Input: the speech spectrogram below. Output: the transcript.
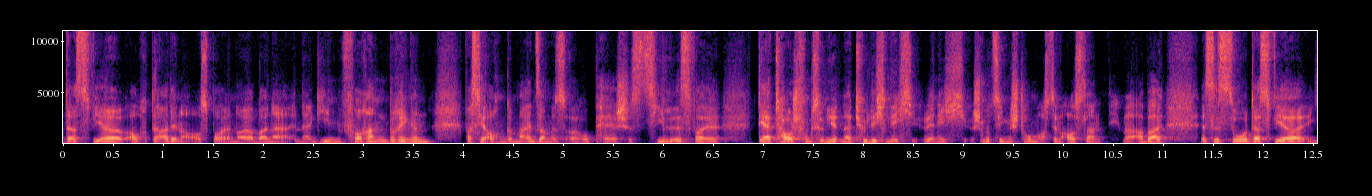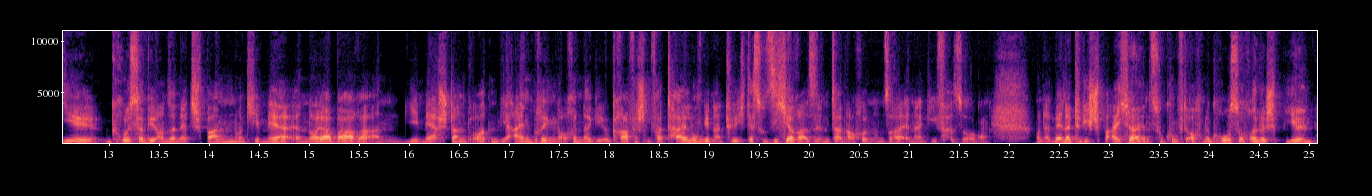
dass wir auch da den Ausbau erneuerbarer Energien voranbringen, was ja auch ein gemeinsames europäisches Ziel ist, weil der Tausch funktioniert natürlich nicht, wenn ich schmutzigen Strom aus dem Ausland nehme. Aber es ist so, dass wir, je größer wir unser Netz spannen und je mehr Erneuerbare an je mehr Standorten wir einbringen, auch in der geografischen Verteilung, wir natürlich desto sicherer sind dann auch in unserer Energie. Energieversorgung. Und dann werden natürlich Speicher in Zukunft auch eine große Rolle spielen.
